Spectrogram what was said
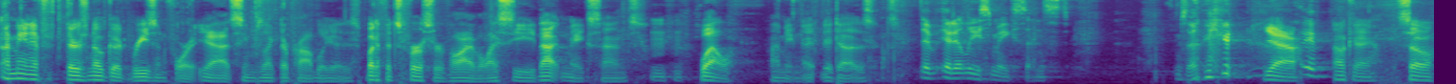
I mean, if there's no good reason for it, yeah, it seems like there probably is. But if it's for survival, I see that makes sense. Mm-hmm. Well, I mean, it, it does. It's, It, it at least makes sense. So yeah. If- okay. So,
